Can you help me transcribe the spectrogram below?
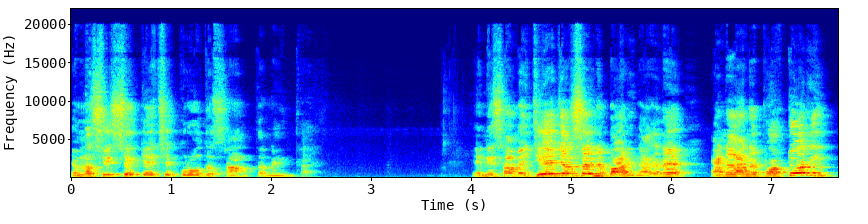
એમના શિષ્ય કહે છે, ક્રોધ શાંત નહીં થાય. એની સામે જે જશે ને બાળી નાખે. અને આને આને ભરતોરી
